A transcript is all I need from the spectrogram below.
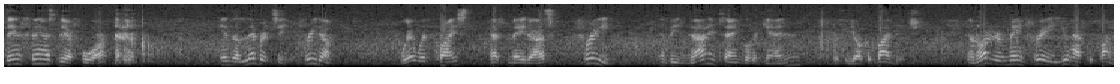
Stand fast, therefore, in the liberty, freedom, wherewith Christ hath made us free, and be not entangled again with the yoke of bondage. Now, in order to remain free, you have to fight.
